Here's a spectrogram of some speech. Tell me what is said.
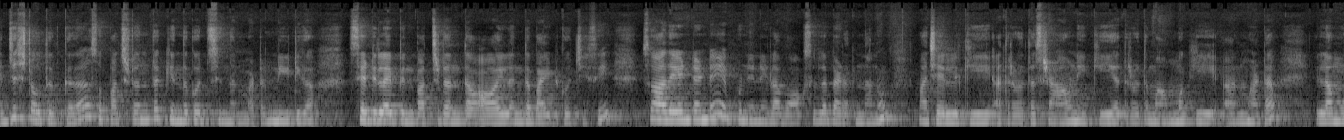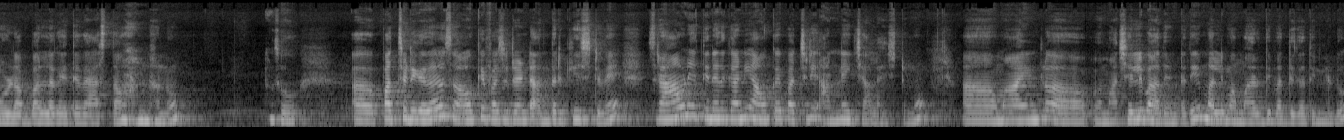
అడ్జస్ట్ అవుతుంది కదా సో పచ్చడంతా కిందకు వచ్చింది అనమాట నీట్గా సెటిల్ అయిపోయింది పచ్చడంతా ఆయిల్ అంతా బయటకు వచ్చేసి. సో అదేంటంటే ఇప్పుడు నేను ఇలా బాక్సుల్లో పెడుతున్నాను. మా చెల్లికి ఆ తర్వాత శ్రావణికి ఆ తర్వాత మా అమ్మకి అన్నమాట. ఇలా మూడు డబ్బాల్లోకి అయితే వేస్తూ ఉన్నాను. సో పచ్చడి కదా సో ఆవకాయ పచ్చడి అంటే అందరికీ ఇష్టమే. శ్రావణి తినదు కానీ ఆవకాయ పచ్చడి అన్నయ్యకి చాలా ఇష్టము. మా ఇంట్లో మా చెల్లి బాగా తింటుంది మళ్ళీ మా మరిది పెద్దగా తినడు.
